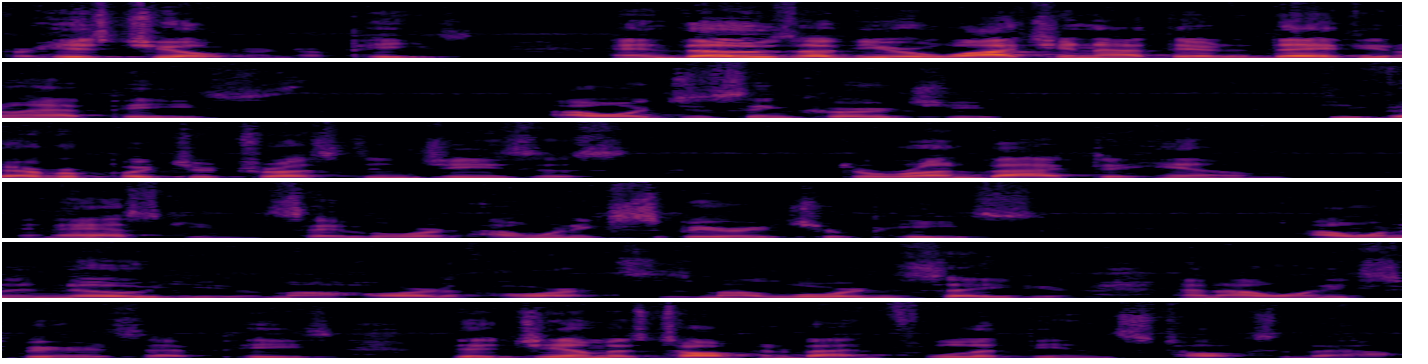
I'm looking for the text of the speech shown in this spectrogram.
for His children, are peace. And those of you who are watching out there today, if you don't have peace, I would just encourage you. If you've ever put your trust in Jesus, to run back to Him and ask Him, say, Lord, I want to experience your peace. I want to know you in my heart of hearts as my Lord and Savior. And I want to experience that peace that Jim is talking about in Philippians talks about.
